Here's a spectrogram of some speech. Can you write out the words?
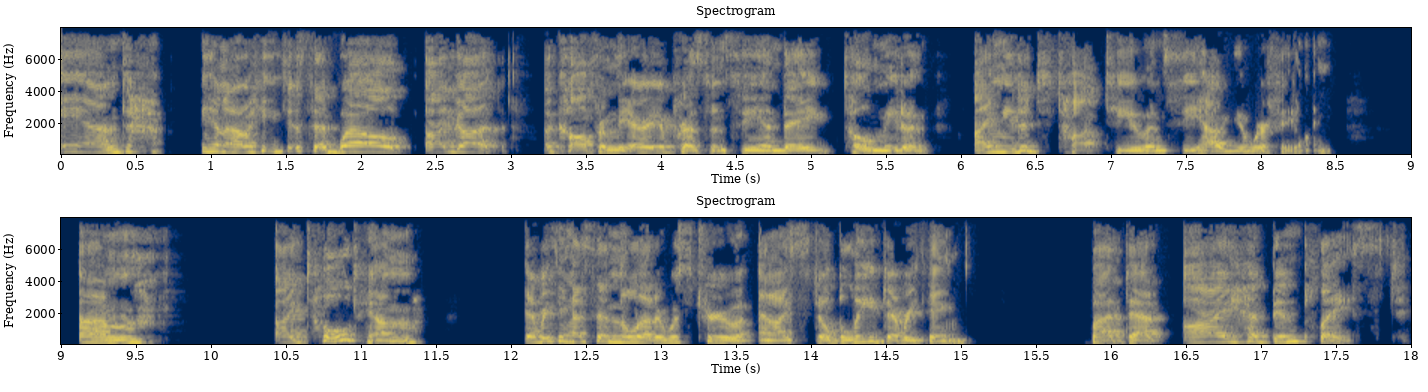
And, you know, he just said, Well, I got a call from the area presidency and they told me to, I needed to talk to you and see how you were feeling. Um, I told him everything I said in the letter was true and I still believed everything, but that I had been placed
